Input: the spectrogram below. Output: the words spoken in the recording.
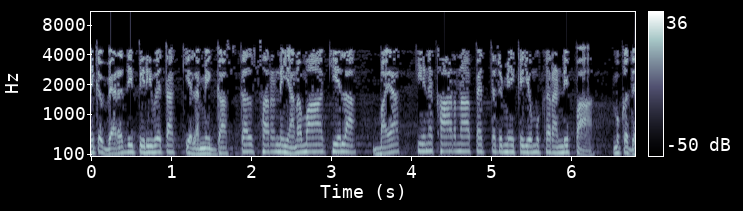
මේක වැරදි පිරිවෙතක් කියලා මේ ගස්කල් සරණ යනවා කියලා බයක් කියන කාරණා පැත්තට මේක යොමු කරන්න එපා. මොකද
